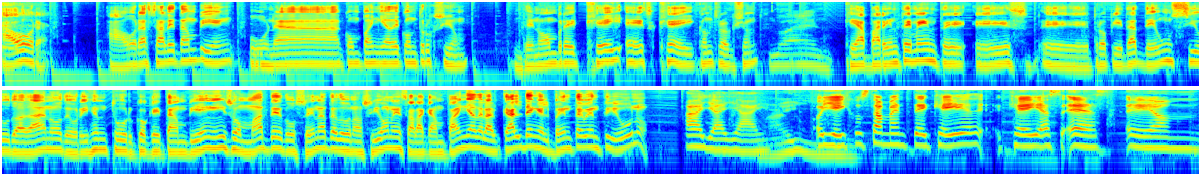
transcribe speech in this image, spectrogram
Ahora, ahora sale también una compañía de construcción de nombre KSK Construction Bueno. que aparentemente es eh, propiedad de un ciudadano de origen turco que también hizo más de docenas de donaciones a la campaña del alcalde en el 2021. Ay, ay, ay. Oye, y justamente KSS eh, um,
